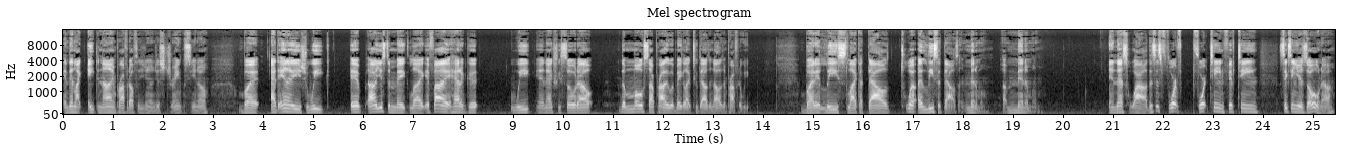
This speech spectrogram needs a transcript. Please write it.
And then like 8 to 9 profit off the, you know, just drinks, you know. But at the end of each week, if I used to make like if I had a good week and actually sold out, the most I probably would make like two thousand dollars in profit a week. But at least like a thousand, twelve, at least a thousand minimum, a minimum and that's wild. This is four, 14, 15, 16 years old now.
